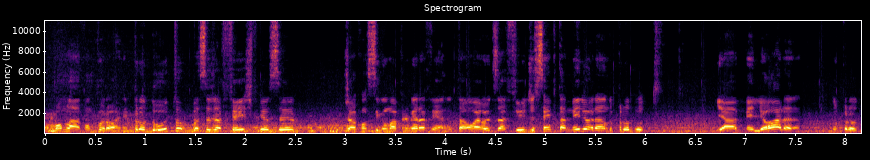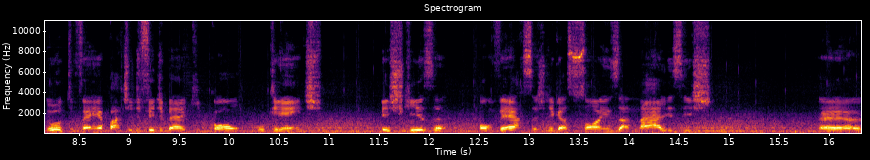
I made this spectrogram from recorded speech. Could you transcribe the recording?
Vamos lá, vamos por ordem. Produto, você já fez porque você já conseguiu uma primeira venda. Então é o desafio de sempre estar melhorando o produto. E a melhora do produto vem a partir de feedback com o cliente, pesquisa, conversas, ligações, análises, é,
